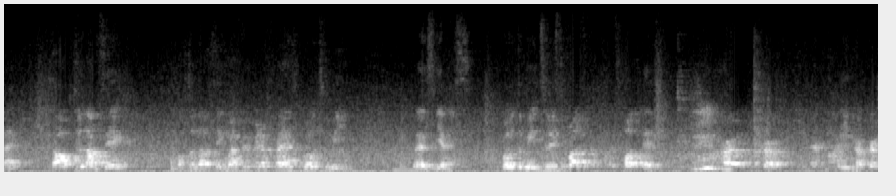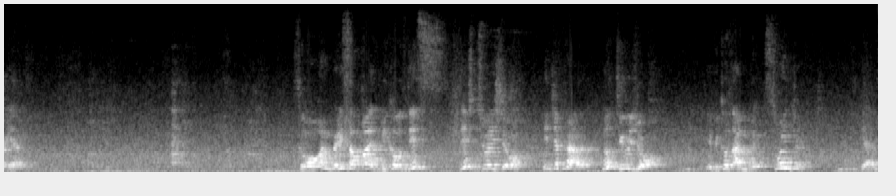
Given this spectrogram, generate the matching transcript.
Like so after dancing, after dancing, my Filipino friends brought me, yes, yes, brought me to this spot, spot in her car, in her car, yes. So I'm very surprised because this this situation in Japan not usual, yeah, because I'm a stranger, yes.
